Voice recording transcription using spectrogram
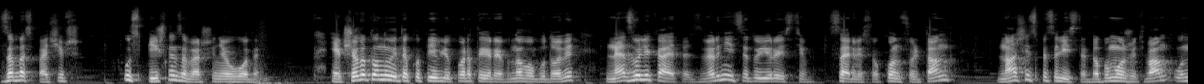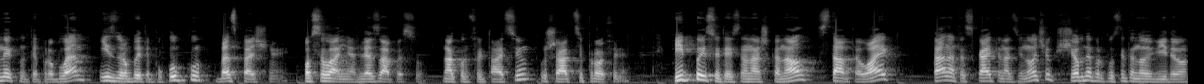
забезпечивши успішне завершення угоди. Якщо ви плануєте купівлю квартири в новобудові, не зволікайте, зверніться до юристів сервісу Консультант. Наші спеціалісти допоможуть вам уникнути проблем і зробити покупку безпечною. Посилання для запису на консультацію у шапці профілю. Підписуйтесь на наш канал, ставте лайк та натискайте на дзвіночок, щоб не пропустити нові відео.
